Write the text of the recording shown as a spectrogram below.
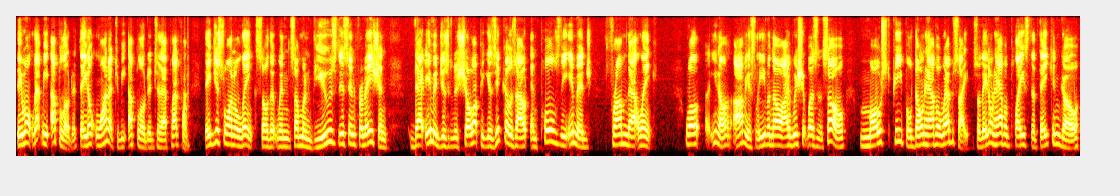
They won't let me upload it. They don't want it to be uploaded to that platform. They just want a link so that when someone views this information, that image is going to show up because it goes out and pulls the image from that link. Well, you know, obviously, even though I wish it wasn't so, most people don't have a website. So they don't have a place that they can go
